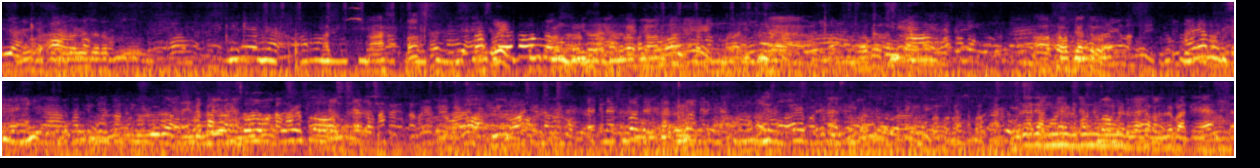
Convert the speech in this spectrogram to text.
Iya. orang Mas, Mas. mas boleh tolong mundur dulu Ya. Oh, saus jatuh. ada mau di sini sampingan sampingan Udah ada mundur, mundur, mundur, nggak usah berdebat ya. Kita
